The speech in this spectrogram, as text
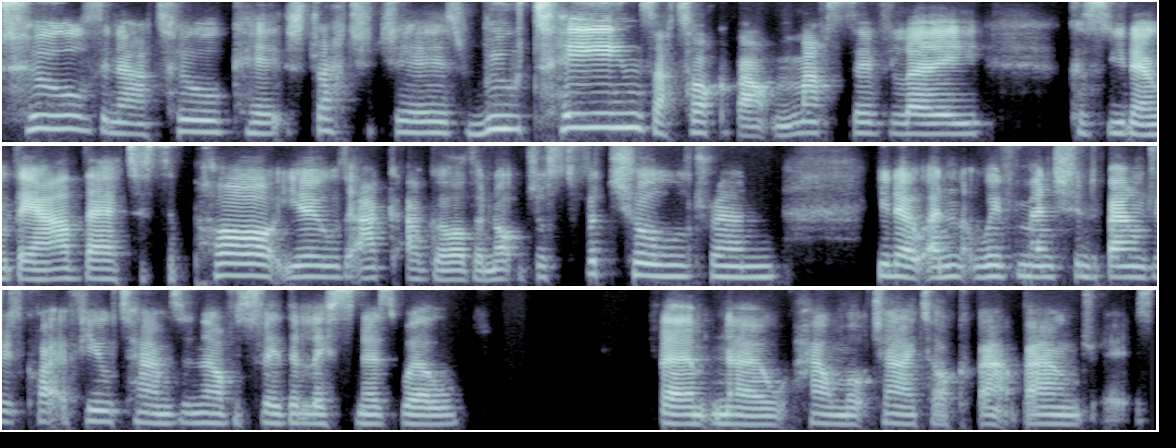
tools in our toolkit, strategies, routines. I talk about massively because you know they are there to support you. I, I go, they're not just for children, you know, and we've mentioned boundaries quite a few times, and obviously the listeners will um, know how much I talk about boundaries.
